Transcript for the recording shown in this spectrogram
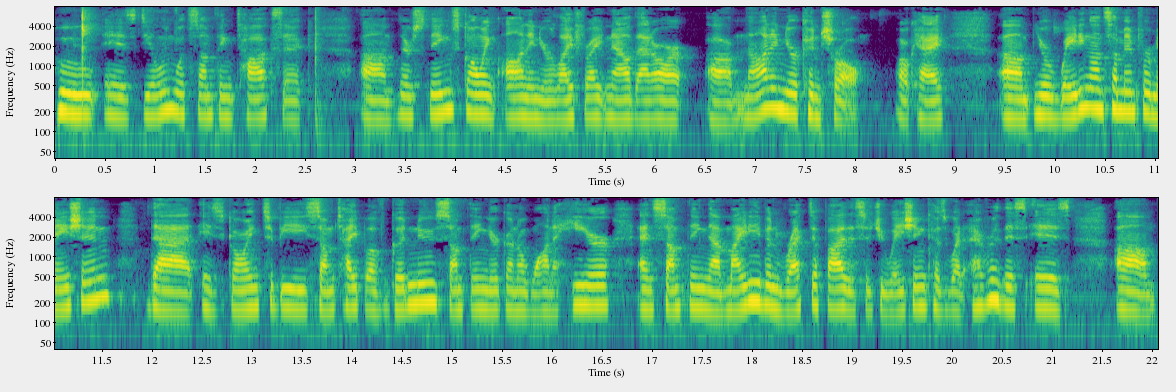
who is dealing with something toxic. Um, there's things going on in your life right now that are um, not in your control, okay? Um, you're waiting on some information that is going to be some type of good news, something you're going to want to hear, and something that might even rectify the situation. Because whatever this is, um,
